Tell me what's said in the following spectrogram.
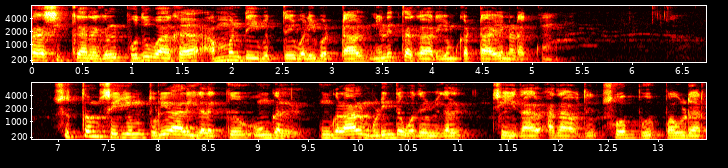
ராசிக்காரர்கள் பொதுவாக அம்மன் தெய்வத்தை வழிபட்டால் நினைத்த காரியம் கட்டாயம் நடக்கும். சுத்தம் செய்யும் தொழிலாளிகளுக்கு உங்கள் உங்களால் முடிந்த உதவிகள் செய்தால் அதாவது சோப்பு பவுடர்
